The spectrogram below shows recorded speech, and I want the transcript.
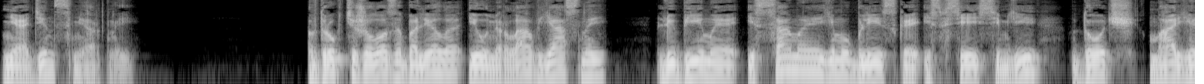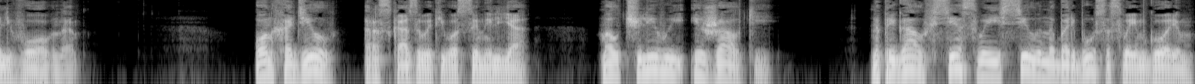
ни один смертный. Вдруг тяжело заболела и умерла в Ясной, любимая и самая ему близкая из всей семьи дочь Марья Львовна. Он ходил, рассказывает его сын Илья, молчаливый и жалкий, напрягал все свои силы на борьбу со своим горем.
